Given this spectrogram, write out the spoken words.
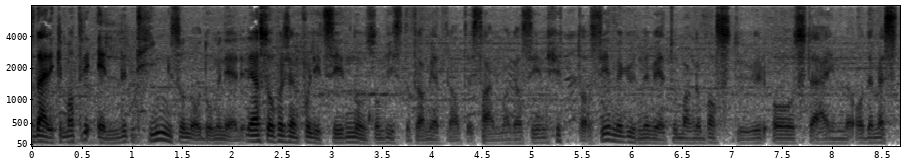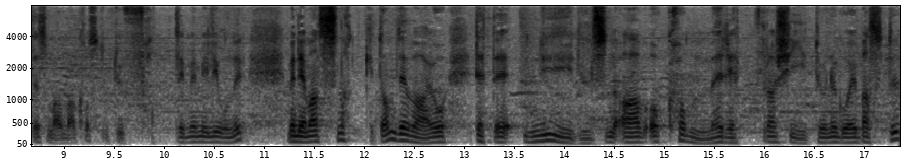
Altså Det er ikke materielle ting som nå dominerer. Jeg så eksempel for litt siden noen som viste fram et eller annet designmagasin hytta si med gudene vet hvor mange badstuer og stein og det meste som hadde kostet ufattelig med millioner. Men det man snakket om, det var jo dette nydelsen av å komme rett fra skituren og gå i badstue.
